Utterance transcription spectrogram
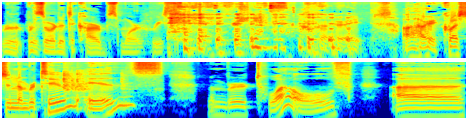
re- resorted to carbs more recently. yes. All right. All right. Question number two is number twelve. Uh,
